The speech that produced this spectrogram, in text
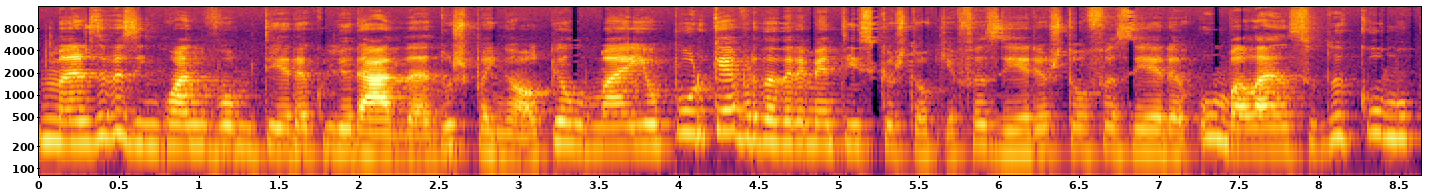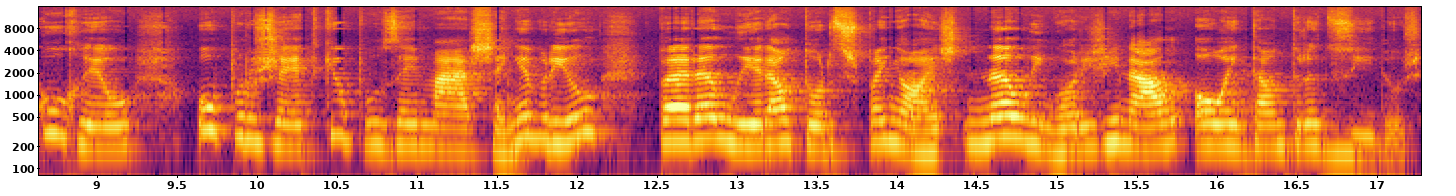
mas de vez em quando vou meter a colherada do espanhol pelo meio porque é verdadeiramente isso que eu estou aqui a fazer. Eu estou a fazer um balanço de como correu o projeto que eu pus em marcha em abril para ler autores espanhóis na língua original ou então traduzidos.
